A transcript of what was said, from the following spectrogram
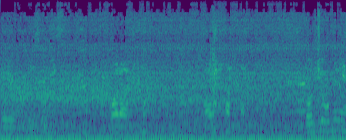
de, de semer. Voilà. voilà. Bonne journée.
